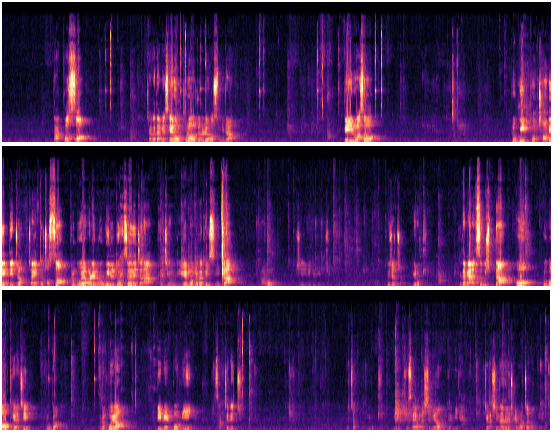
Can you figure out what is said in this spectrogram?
다 껐어. 자, 그 다음에 새로운 브라우저를 열었습니다. 내일 와서 로그인 폼 처음에 했겠죠? 자 엔터 쳤어? 그럼 뭐야? 원래 로그인을 또 했어야 됐잖아 근데 지금 리멤버가 돼 있으니까 바로 진입이 되겠죠 되셨죠? 이렇게 그 다음에 안 쓰고 싶다? 어? 로그아웃 해야지 로그아웃 그럼 뭐야? 리멤버미 삭제됐죠. 됐죠? 이렇게. 이렇게 사용하시면 됩니다. 제가 시나리오를 잘못 잡았네요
